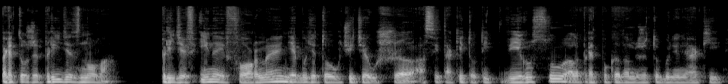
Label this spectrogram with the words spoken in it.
pretože príde znova. Príde v inej forme, nebude to určite už e, asi takýto typ vírusu, ale predpokladám, že to bude nejaký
